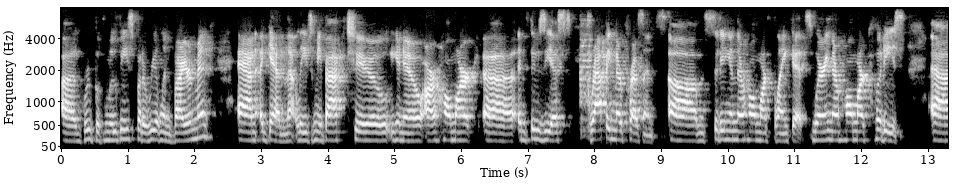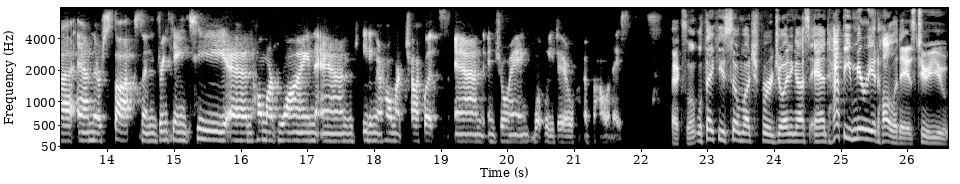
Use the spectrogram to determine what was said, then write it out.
a group of movies, but a real environment. And again, that leads me back to you know our Hallmark uh, enthusiasts wrapping their presents, um, sitting in their Hallmark blankets, wearing their Hallmark hoodies, uh, and their socks, and drinking tea and Hallmark wine, and eating their Hallmark chocolates, and enjoying what we do at the holidays. Excellent. Well, thank you so much for joining us and happy myriad holidays to you.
